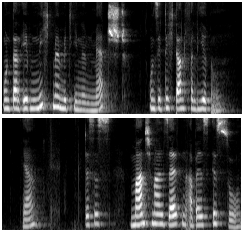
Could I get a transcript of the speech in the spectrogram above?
und dann eben nicht mehr mit ihnen matcht und sie dich dann verlieren. Ja? Das ist manchmal selten, aber es ist so.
